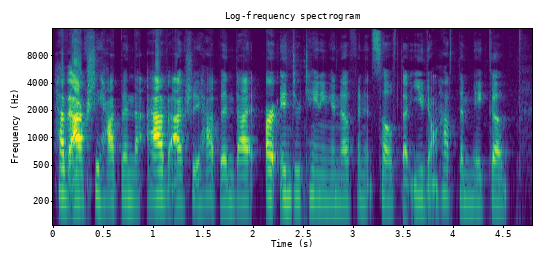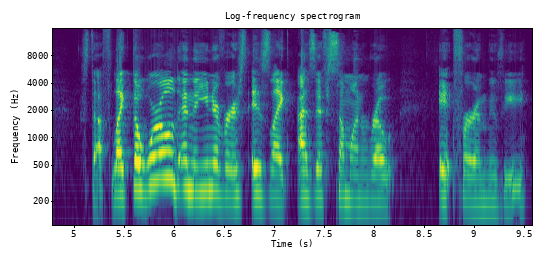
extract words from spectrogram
have actually happened that have actually happened that are entertaining enough in itself that you don't have to make up stuff. Like the world and the universe is like as if someone wrote it for a movie.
